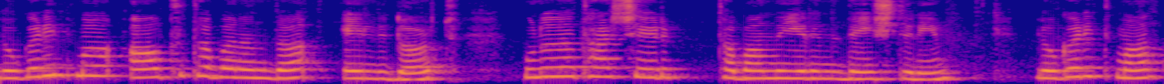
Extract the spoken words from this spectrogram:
Logaritma 6 tabanında 54. Bunu da ters çevirip tabanlı yerini değiştireyim. Logaritma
